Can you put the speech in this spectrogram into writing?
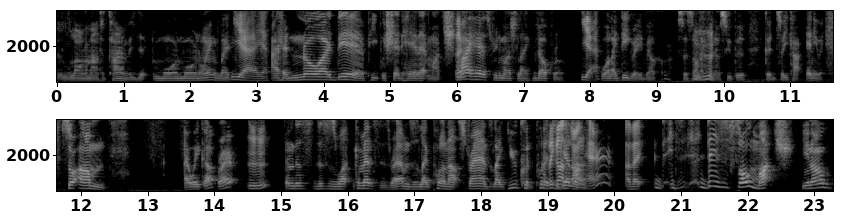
long amount of time, they get more and more annoying. Like, Yeah, yeah, I had no idea people shed hair that much. Eh? My hair is pretty much like Velcro. yeah. Well, like degrade Velcro, so it's not like you know super good. So you can't. Anyway, so um, I wake up right, Mm-hmm. and this this is what commences right. I'm just like pulling out strands. Like you could put Have it they got together. long hair? Are they? It's, there's so much, you know.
